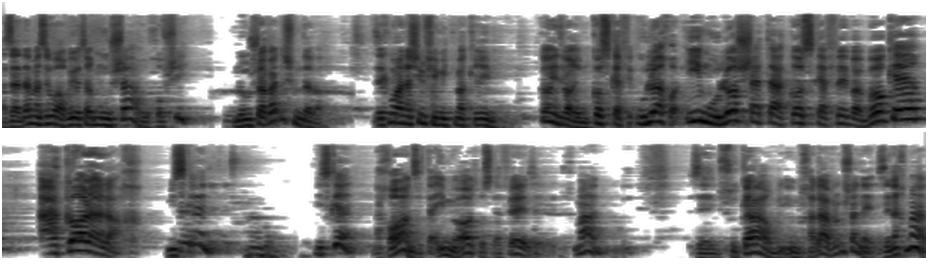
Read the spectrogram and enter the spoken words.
אז האדם הזה הוא הרבה יותר מאושר, הוא חופשי, הוא לא משועבד לשום דבר. זה כמו אנשים שמתמכרים, כל מיני דברים, כוס קפה, הוא לא יכול, אם הוא לא שתה כוס קפה בבוקר, הכל הלך. מסכן, מסכן. נכון, זה טעים מאוד, כוס קפה, זה נחמד, זה עם סוכר, עם חלב, לא משנה, זה נחמד.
